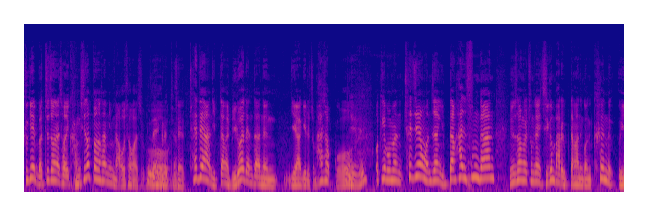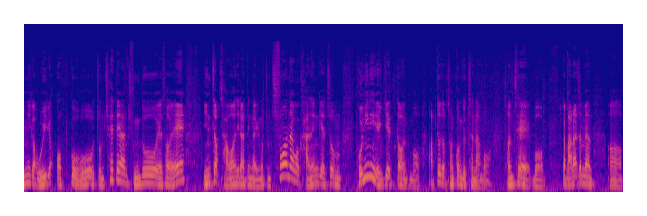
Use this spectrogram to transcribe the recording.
그게 몇 주 전에 저희 강신업 변호사님 나오셔가지고 네, 그렇죠. 이제 최대한 입당을 미뤄야 된다는 이야기를 좀 하셨고 예. 어떻게 보면 최재형 원장 입당한 순간 윤석열 총장이 지금 바로 입당하는 건 큰 의미가 오히려 없고 좀 최대한 중도에서의 인적 자원이라든가 이런 걸 좀 충원하고 가는 게 좀 본인이 얘기했던 뭐 압도적 정권 교체나 뭐 전체 뭐 그러니까 말하자면 어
